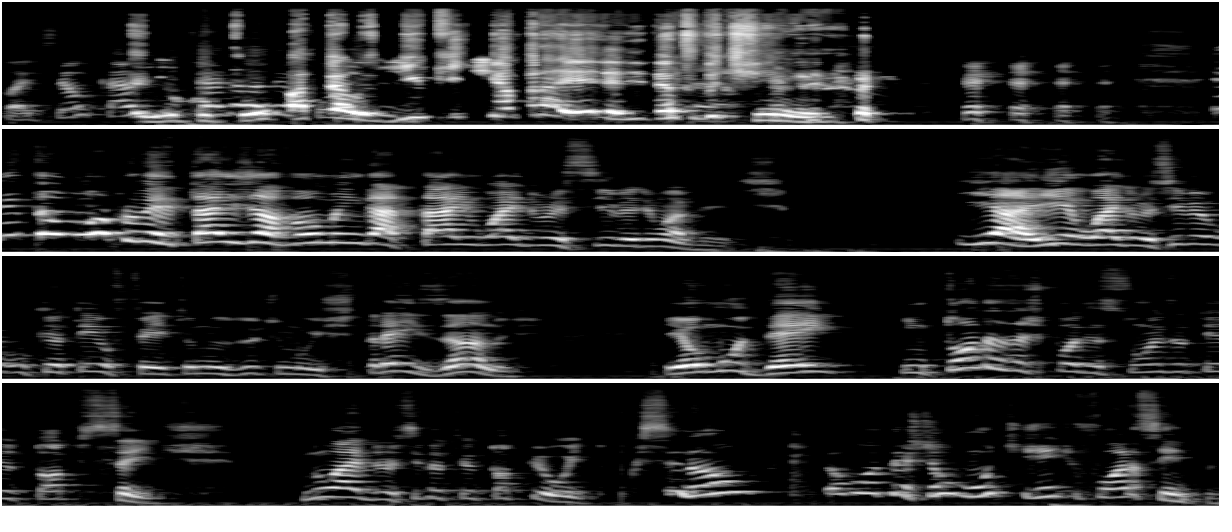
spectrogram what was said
Pode ser o cara ele que pega o papelzinho que tinha para ele ali dentro é. do time. então vamos aproveitar e já vamos engatar em wide receiver de uma vez. E aí, o wide receiver, o que eu tenho feito nos últimos três anos, eu mudei em todas as posições eu tenho top 6. No wide receiver eu tenho top 8. Porque senão eu vou deixar um monte de gente fora sempre.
